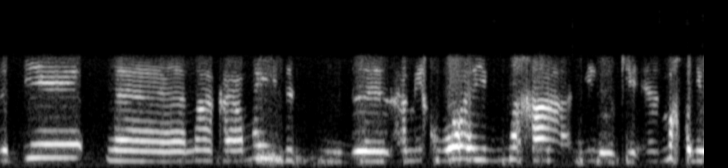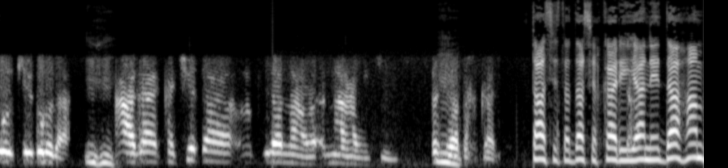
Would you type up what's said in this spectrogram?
د دې ناکامۍ د عمیقوالي مخه نیول کې مخ په نیول کېدلو ده هغه کچې ته پوره نه نه راوي داسې راته ښکاري تاسو ته داسې ښکاري یعنی دا هم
